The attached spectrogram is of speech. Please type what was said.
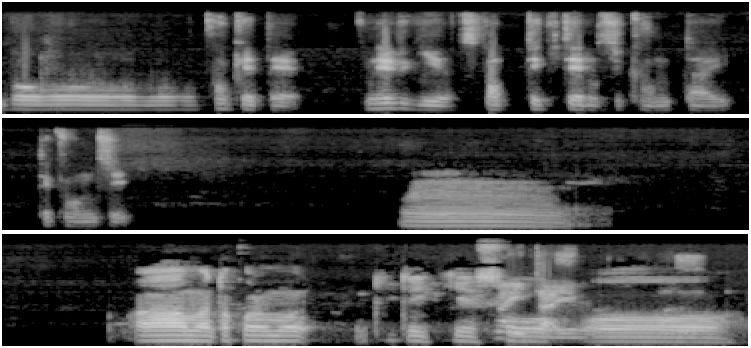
希望をかけてエネルギーを使ってきてる時間帯って感じ。うーん。ああ、またこれも出ていけそう。はいおー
